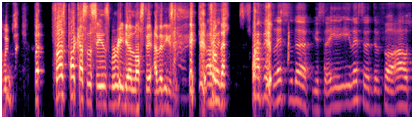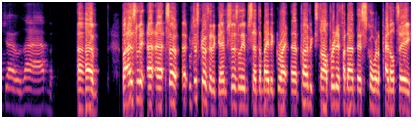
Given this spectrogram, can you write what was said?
we, but first podcast of the season, Mourinho lost it, and then he's from mean- there. Avid listener, you see, he, he listened and thought, "I'll show them." Um, but as uh, uh, so, uh, we'll just go through the game. So as Liam said, they made a great, uh, perfect start. Bruno Fernandes scoring a penalty,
